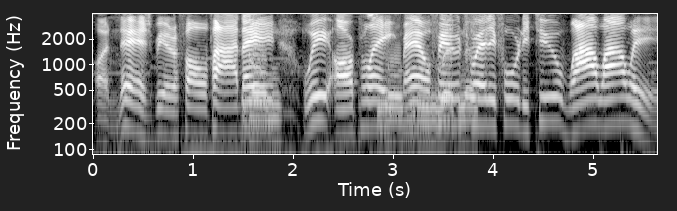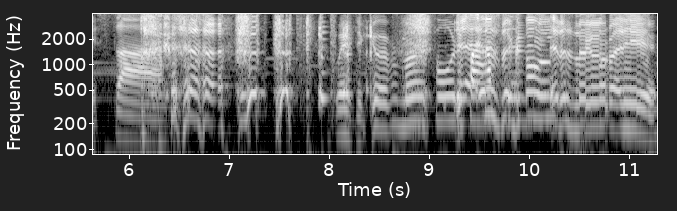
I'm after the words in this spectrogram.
on this beautiful Friday, day, Golden- we are playing Battlefield 2042 Wild Wild West. Uh, with the government 45. Yeah, it is the goal. It is the goal right here.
